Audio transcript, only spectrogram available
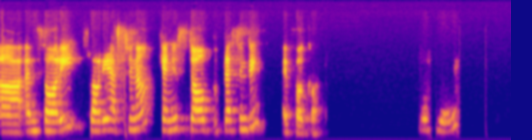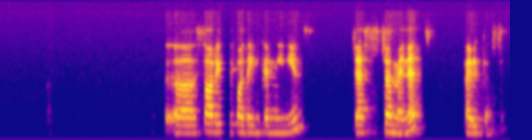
Uh, I'm sorry. Sorry, Archana. Can you stop presenting? I forgot. Okay. Uh, sorry for the inconvenience. Just a minute. I will present.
